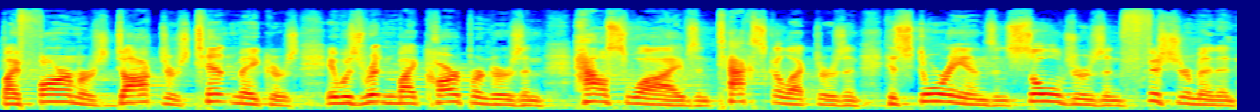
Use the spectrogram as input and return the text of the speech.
by farmers, doctors, tent makers. It was written by carpenters and housewives and tax collectors and historians and soldiers and fishermen and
